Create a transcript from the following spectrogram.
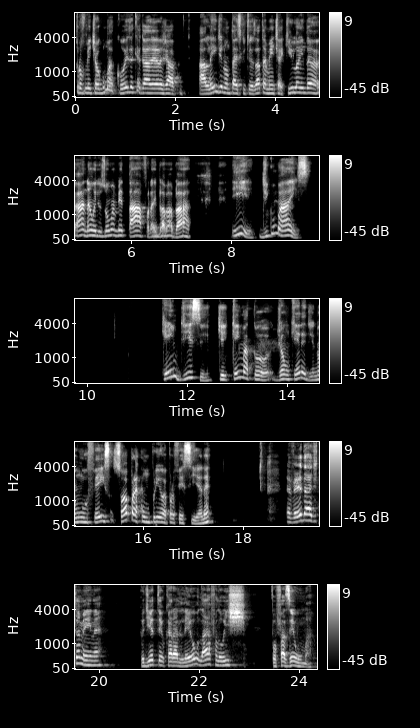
provavelmente alguma coisa que a galera já, além de não estar tá escrito exatamente aquilo, ainda, ah, não, ele usou uma metáfora e blá blá blá. E digo mais, quem disse que quem matou John Kennedy não o fez só para cumprir a profecia, né? É verdade também, né? Podia ter, o cara leu lá falou, ixi, vou fazer uma.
